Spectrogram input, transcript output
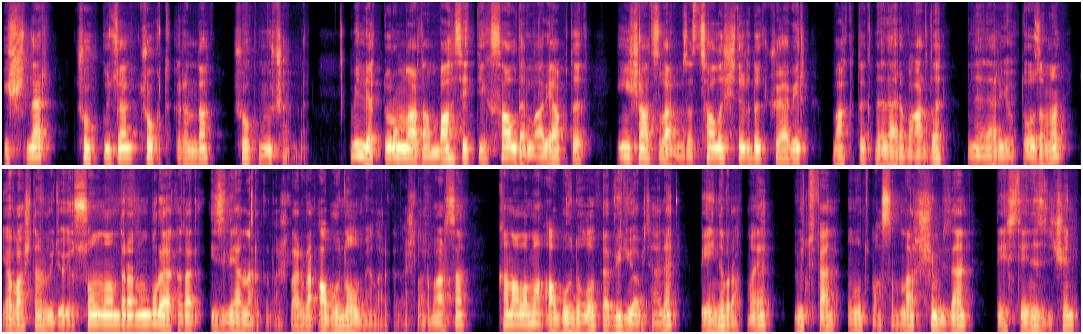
işler çok güzel, çok tıkırında, çok mükemmel. Millet durumlardan bahsettik, saldırılar yaptık, inşaatçılarımıza çalıştırdık. Şöyle bir baktık neler vardı, neler yoktu. O zaman yavaştan videoyu sonlandıralım. Buraya kadar izleyen arkadaşlar ve abone olmayan arkadaşlar varsa kanalıma abone olup ve videoya bir tane beğeni bırakmayı lütfen unutmasınlar. Şimdiden desteğiniz için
